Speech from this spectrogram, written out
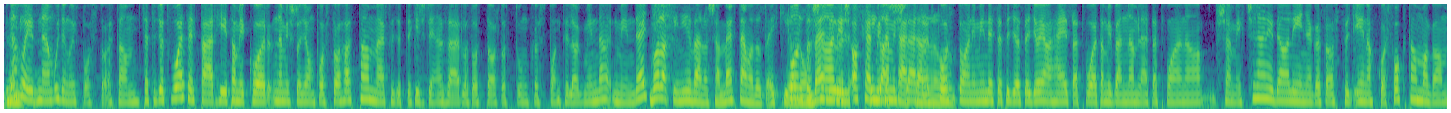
De hogy nem, ugyanúgy posztoltam. Tehát, hogy ott volt egy pár hét, amikor nem is nagyon posztolhattam, mert hogy ott egy kicsit ilyen zárlatot tartottunk központilag minden, mindegy. Valaki nyilvánosan megtámadott egy kiadón Pontosan, belül, és akármit nem is lehetett posztolni, mindegy, tehát hogy az egy olyan helyzet volt, amiben nem lehetett volna semmit csinálni, de a lényeg az az, hogy én akkor fogtam magam,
